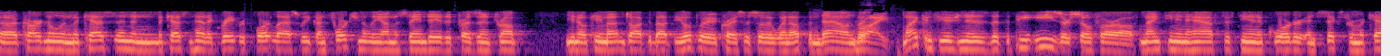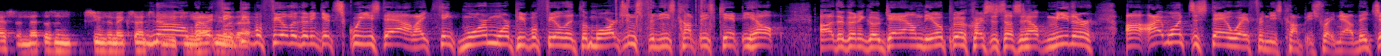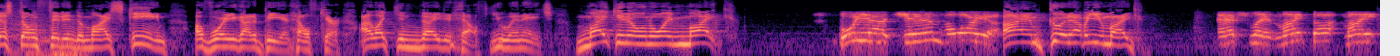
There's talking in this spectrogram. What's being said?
uh, Cardinal, and McKesson. And McKesson had a great report last week. Unfortunately, on the same day that President Trump you know, came out and talked about the opioid crisis, so it went up and down. But Right. my confusion is that the PEs are so far off 19 and a half, 15 and a quarter, and six for McKesson. That doesn't seem to make sense to me. No, but I think that? people feel they're going to get squeezed out. I think more and more people feel that the margins for these companies can't be helped. Uh, they're going to go down. The opioid crisis doesn't help them either. Uh, I want to stay away from these companies right now. They just don't fit into my scheme of where you got to be in healthcare. I like United Health, UNH. Mike in Illinois, Mike. Booyah, Jim. How are you? I am good. How about you, Mike? Excellent. My thought, my,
